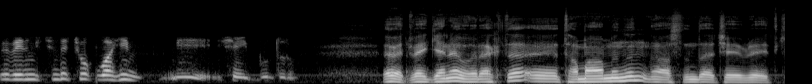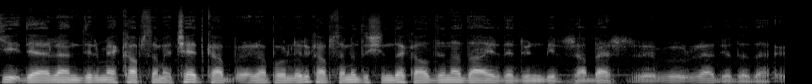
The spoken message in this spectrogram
Ve benim için de çok vahim bir şey bu durum. Evet ve genel olarak da e, tamamının aslında çevre etki değerlendirme kapsamı, ÇED kap, raporları kapsamı dışında kaldığına dair de dün bir haber e, bu radyoda da e,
